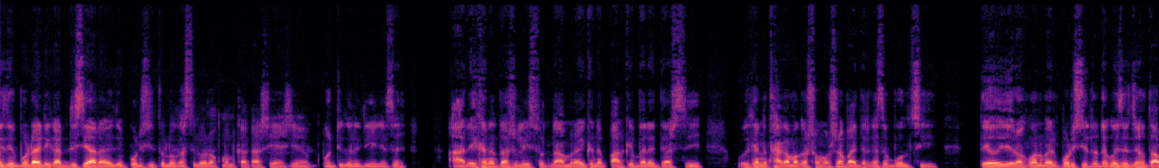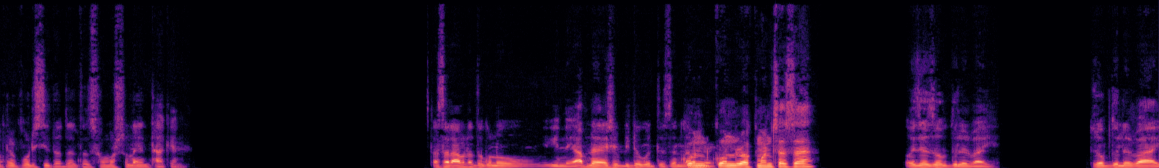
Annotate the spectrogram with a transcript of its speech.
ওই যে ভোটার আইডি কার্ড দিছি আর ওই যে পরিচিত লোক আছিল রহমান কাকা সে এসে ভর্তি করে দিয়ে গেছে। আর এখানে তো আসলে স্পট না আমরা এখানে পার্কে বেড়াইতে আসছি ওইখানে থাকা মাকা সমস্যা ভাইদের কাছে বলছি। তো ওই যে রহমান ভাইয়ের পরিচিত তো কইছে যেহেতু আপনার পরিচিত তো তো সমস্যা নাই থাকেন। তাছাড়া আমরা তো কোনো ই নেই আপনি এসে ভিডিও করতেছেন কোন কোন রকমান চাচা? ওই যে জবদুলের ভাই। জবদুলের ভাই।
